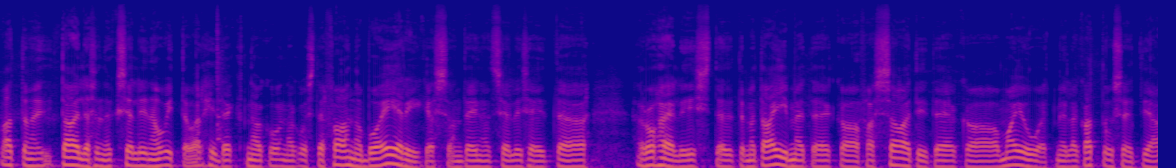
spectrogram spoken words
vaatame, Itaalias on üks selline huvitav arhitekt nagu, nagu Stefano Boeri, kes on teinud selliseid äh, roheliste, ütleme, taimedega, fassaadidega maju, et mille katused ja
